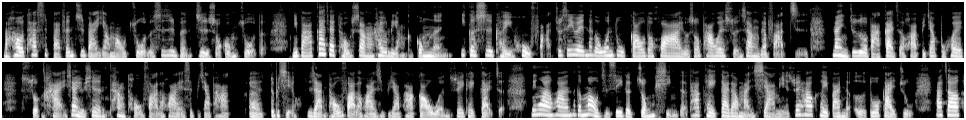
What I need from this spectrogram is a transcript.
然后它是百分之百羊毛做的，是日本制手工做的。你把它盖在头上，它有两个功能，一个是可以护发，就是因为那个温度高的话，有时候怕会损伤你的发质。那你就如果把它盖着的话，比较不会损害。像有些人烫头发的话，也是比较怕。呃，对不起，染头发的话还是比较怕高温，所以可以盖着。另外的话，那个帽子是一个中型的，它可以盖到蛮下面，所以它可以把你的耳朵盖住。大家知道，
